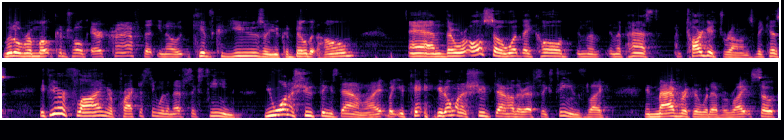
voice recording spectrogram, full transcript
little remote controlled aircraft that, you know, kids could use or you could build at home. And there were also what they called in the, in the past target drones because if you're flying or practicing with an F-16, you want to shoot things down, right? But you can't, you don't want to shoot down other F-16s like in Maverick or whatever, right? So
